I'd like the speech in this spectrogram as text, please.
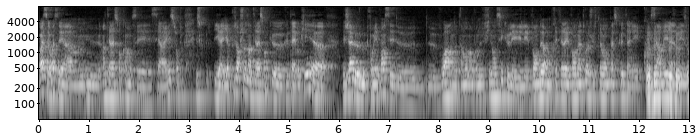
Ouais, c'est c'est euh, intéressant comment c'est arrivé. Surtout, il y, a, il y, a plusieurs choses intéressantes que, que tu as évoquées. Euh, déjà, le, premier point, c'est de, de, voir, notamment d'un point de vue financier, que les, les, vendeurs ont préféré vendre à toi justement parce que tu allais conserver la mhm. maison,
